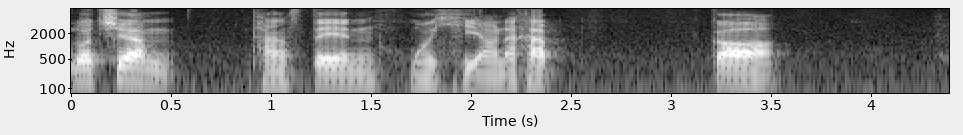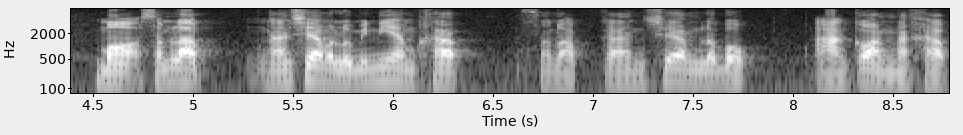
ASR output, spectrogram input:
ลวดเชื่อมทางสเตนหัวเขียวนะครับ ก็เหมาะสำหรับงานเชื่อมอลูมิเนียมครับสำหรับการเชื่อมระบบอาร์กอนนะครับ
